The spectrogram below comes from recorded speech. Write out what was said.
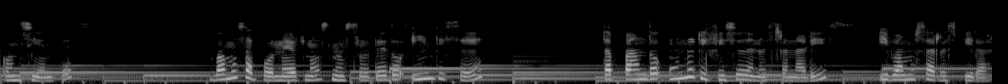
conscientes. Vamos a ponernos nuestro dedo índice tapando un orificio de nuestra nariz y vamos a respirar.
